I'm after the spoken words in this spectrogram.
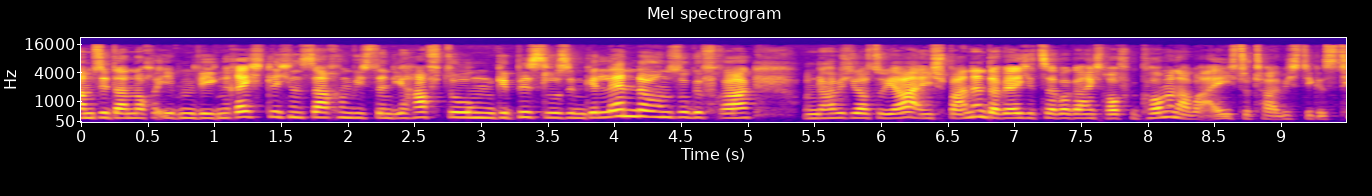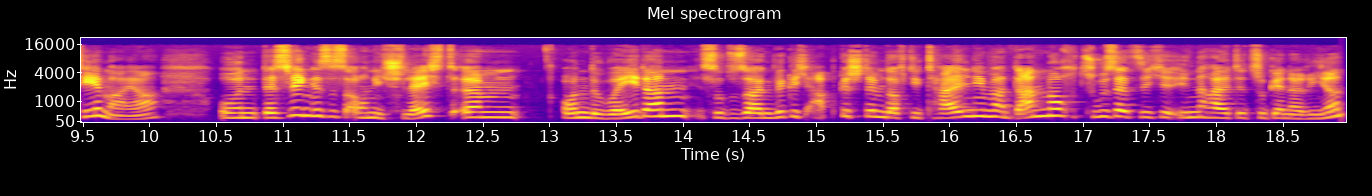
haben sie dann noch eben wegen rechtlichen Sachen, wie ist denn die Haftung, gebisslos im Gelände und so gefragt. Und da habe ich gedacht, so ja, eigentlich spannend, da wäre ich jetzt selber gar nicht drauf gekommen, aber eigentlich total wichtiges Thema, ja. Und deswegen ist es auch nicht schlecht. Ähm, on the way dann sozusagen wirklich abgestimmt auf die Teilnehmer dann noch zusätzliche Inhalte zu generieren.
